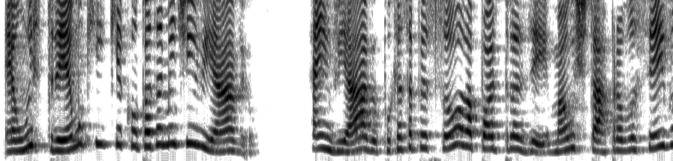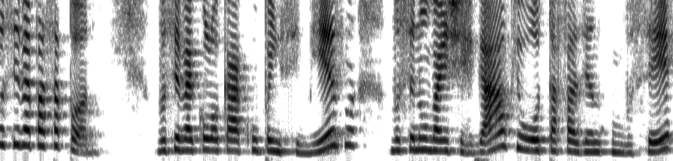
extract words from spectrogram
é um extremo que, que é completamente inviável. É inviável porque essa pessoa ela pode trazer mal-estar para você e você vai passar pano. Você vai colocar a culpa em si mesma, você não vai enxergar o que o outro está fazendo com você,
